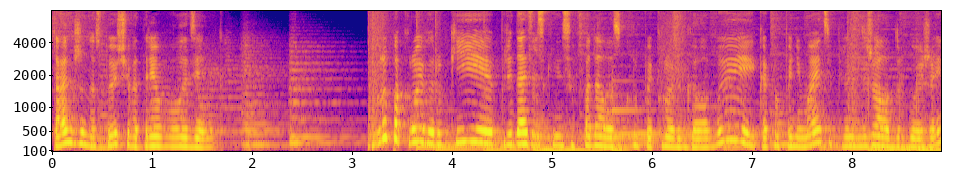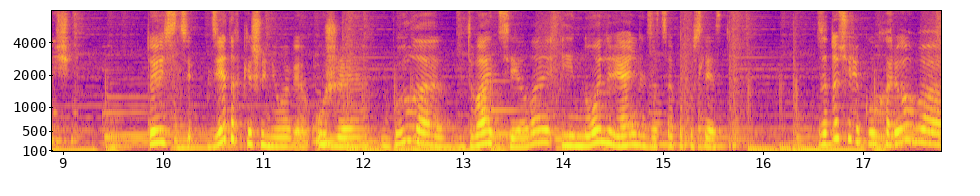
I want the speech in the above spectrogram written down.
также настойчиво требовала денег. Группа крови руки предательски не совпадала с группой крови головы и, как вы понимаете, принадлежала другой женщине. То есть где-то в Кишиневе уже было два тела и ноль реальных зацепок у следствия. За дочерью Глухарева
